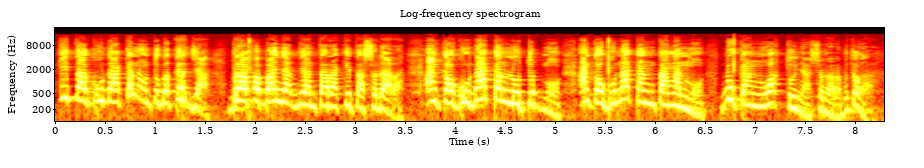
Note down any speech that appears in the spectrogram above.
kita gunakan untuk bekerja. Berapa banyak di antara kita saudara? Engkau gunakan lututmu, engkau gunakan tanganmu. Bukan waktunya saudara, betul nggak?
